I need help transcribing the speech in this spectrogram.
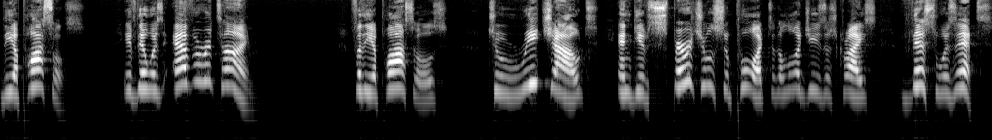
the apostles, if there was ever a time for the apostles to reach out and give spiritual support to the Lord Jesus Christ, this was it.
